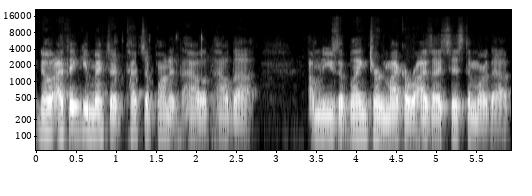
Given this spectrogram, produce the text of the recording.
No, I think you meant to touch upon it how how the I'm going to use the blank term mycorrhizae system or the,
